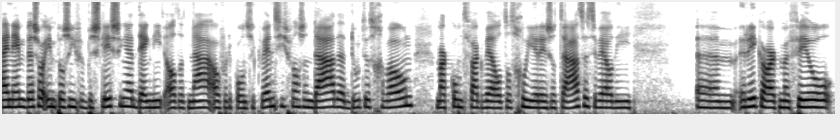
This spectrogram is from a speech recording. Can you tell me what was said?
Hij neemt best wel impulsieve beslissingen, denkt niet altijd na over de consequenties van zijn daden, doet het gewoon, maar komt vaak wel tot goede resultaten. Terwijl die ehm Rickard me veel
